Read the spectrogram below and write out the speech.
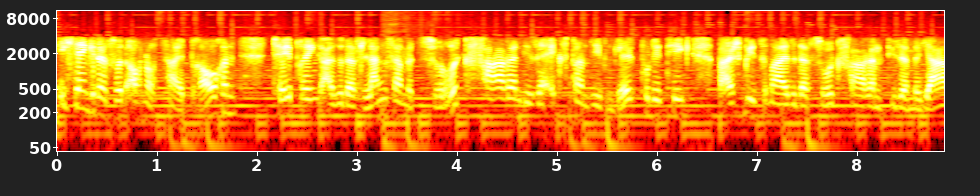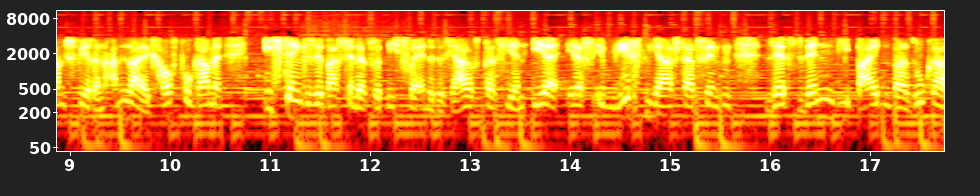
Ich denke, das wird auch noch Zeit brauchen. Tapering, also das langsame Zurückfahren dieser expansiven Geldpolitik, beispielsweise das Zurückfahren dieser milliardenschweren Anleihekaufprogramme. Ich denke, Sebastian, das wird nicht vor Ende des Jahres passieren, eher erst im nächsten Jahr stattfinden, selbst wenn die beiden Bazooka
